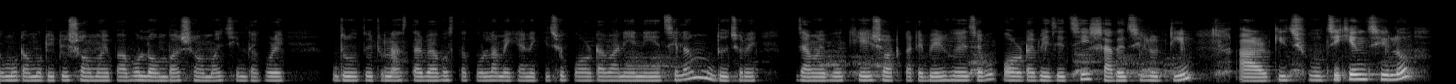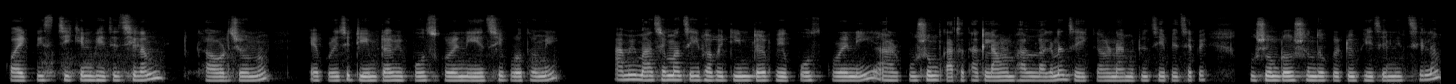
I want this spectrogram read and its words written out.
একটু মোটামুটি একটু সময় পাবো, লম্বা সময়। চিন্তা করে দ্রুত একটু নাস্তার ব্যবস্থা করলাম। এখানে কিছু পরোটা বানিয়ে নিয়েছিলাম। দুজনে জামাই বউ খেয়ে শর্টকাটে বের হয়ে যাব। পরোটা ভেজেছি, সাথে ছিল ডিম আর কিছু চিকেন ছিল। কয়েক পিস চিকেন ভেজেছিলাম খাওয়ার জন্য। এরপরে যে ডিমটা আমি পোস্ট করে নিয়েছি প্রথমেই আমি মাঝে মাঝে এইভাবে ডিমটা পোস্ট করে নিই। আর কুসুম কাঁচা থাকলে আমার ভালো লাগে না, যেই কারণে আমি একটু চেপে চেপে কুসুমটাও সুন্দর করে একটু ভেজে নিচ্ছিলাম।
